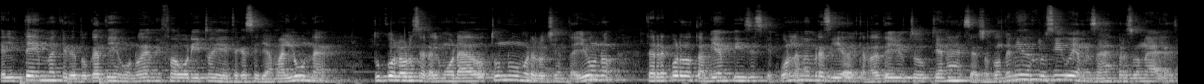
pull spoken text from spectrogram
El tema que te toca a ti es uno de mis favoritos y este que se llama Luna. Tu color será el morado, tu número el 81. Te recuerdo también, Pisces, que con la membresía del canal de YouTube tienes acceso a contenido exclusivo y a mensajes personales.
